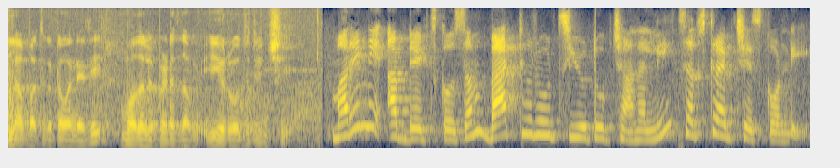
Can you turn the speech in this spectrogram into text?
ఇలా బతకటం అనేది మొదలు పెడదాం ఈ రోజు నుంచి. మరిన్ని అప్డేట్స్ కోసం బ్యాక్ టు రూట్స్ యూట్యూబ్ ఛానల్ని సబ్స్క్రైబ్ చేసుకోండి.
